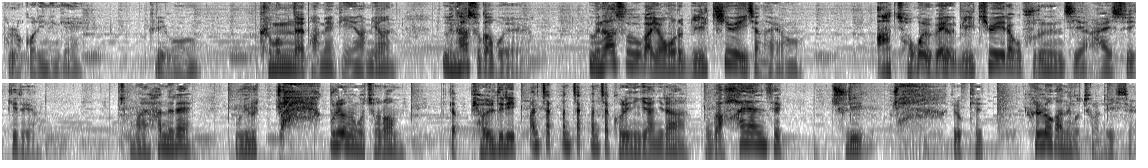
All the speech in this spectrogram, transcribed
펄럭펄럭거리는 게 그리고 그믐날 밤에 비행하면 은하수가 보여요. 은하수가 영어로 Milky Way잖아요. 아 저걸 왜 Milky Way라고 부르는지 알 수 있게 돼요. 정말 하늘에 우유를 쫙 뿌려놓은 것처럼 그러니까 별들이 반짝반짝반짝 거리는 게 아니라 뭔가 하얀색 줄이 쫙 이렇게 흘러가는 것처럼 돼 있어요.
